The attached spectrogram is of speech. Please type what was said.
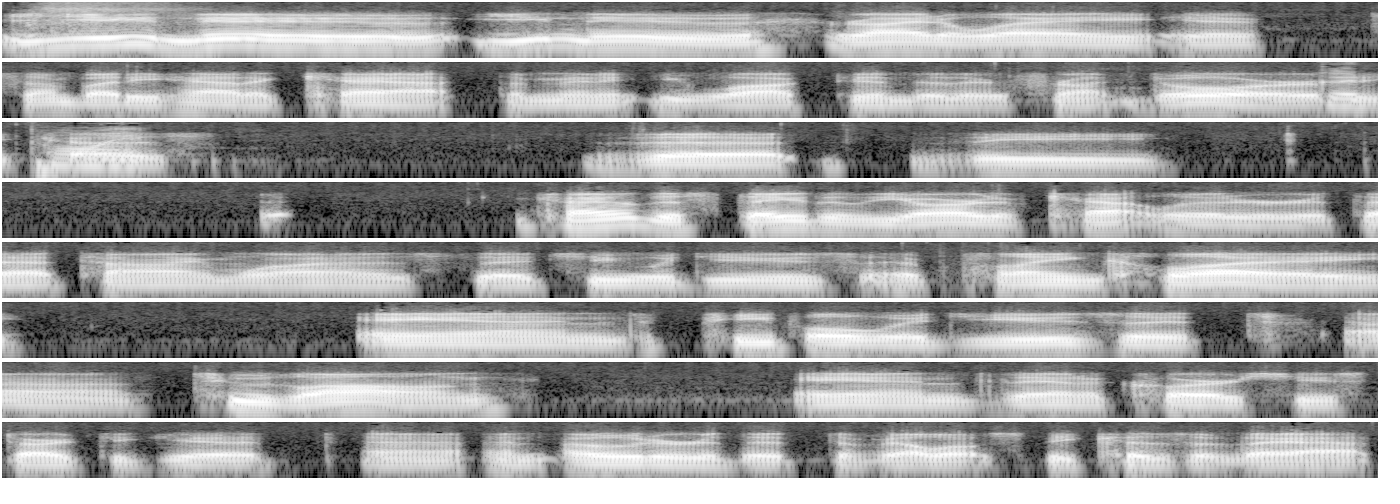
you knew you knew right away if somebody had a cat the minute you walked into their front door Good because point. the the kind of the state of the art of cat litter at that time was that you would use a plain clay and people would use it uh, too long. And then of course you start to get uh, an odor that develops because of that.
